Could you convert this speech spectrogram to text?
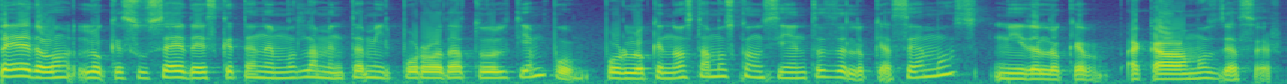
Pero lo que sucede es que tenemos la mente a mil por hora todo el tiempo, por lo que no estamos conscientes de lo que hacemos ni de lo que acabamos de hacer.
